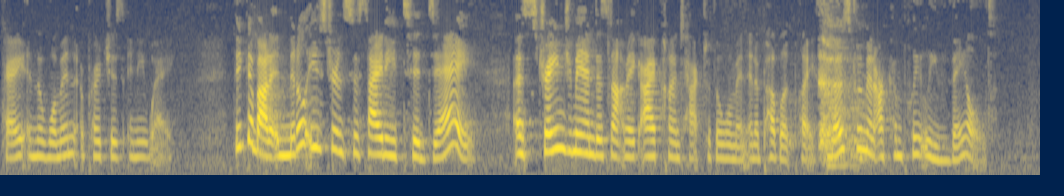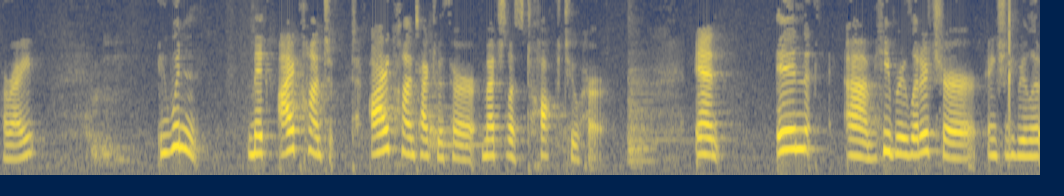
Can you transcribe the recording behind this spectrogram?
okay? And the woman approaches anyway. Think about it. In Middle Eastern society today, a strange man does not make eye contact with a woman in a public place. Most women are completely veiled, all right? He wouldn't make eye contact, eye contact with her, much less talk to her. And in um, Hebrew literature, ancient Hebrew li-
